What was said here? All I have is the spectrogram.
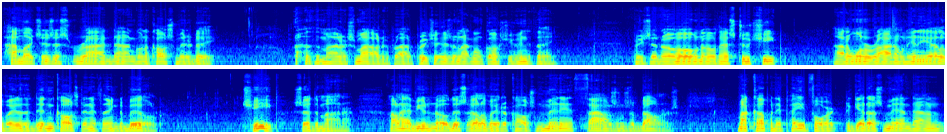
how much is this ride down going to cost me today? the miner smiled and replied, Preacher, it's not going to cost you anything. The preacher said, No, no, that's too cheap. I don't want to ride on any elevator that didn't cost anything to build. Cheap, said the miner. I'll have you know this elevator cost many thousands of dollars. My company paid for it to get us men down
